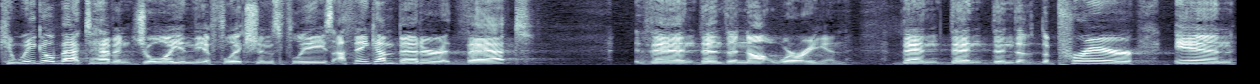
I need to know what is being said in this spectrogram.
Can we go back to having joy in the afflictions, please? I think I'm better at that than, than the not worrying, than, than, than the, the prayer in,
